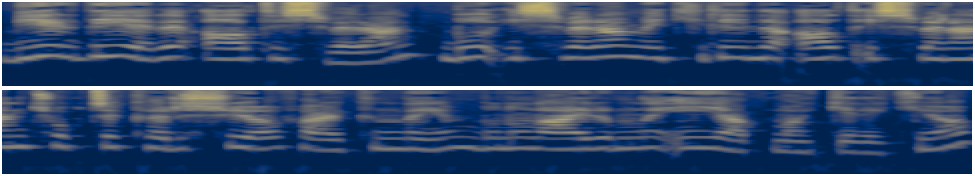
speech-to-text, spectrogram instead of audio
Bir diğeri alt işveren. Bu işveren vekiliyle alt işveren çokça karışıyor farkındayım. Bunun ayrımını iyi yapmak gerekiyor.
